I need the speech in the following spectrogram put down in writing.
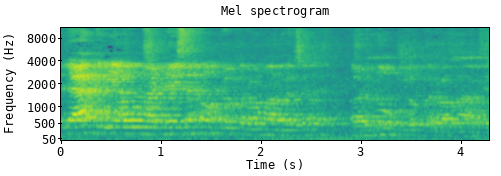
એટલે આ ક્રિયાઓ માટે શેનો ઉપયોગ કરવામાં આવે છે? હળનો ઉપયોગ કરવામાં આવે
